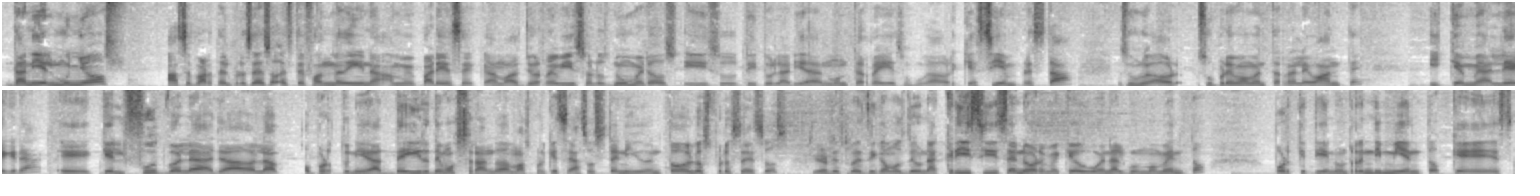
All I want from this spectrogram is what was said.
Daniel Muñoz, hace parte del proceso. Estefan Medina, a mí me parece que además yo reviso los números y su titularidad en Monterrey, es un jugador que siempre está, es un jugador supremamente relevante y que me alegra eh, que el fútbol le haya dado la oportunidad de ir demostrando, además porque se ha sostenido en todos los procesos, Cierto. después digamos de una crisis enorme que hubo en algún momento, porque tiene un rendimiento que es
